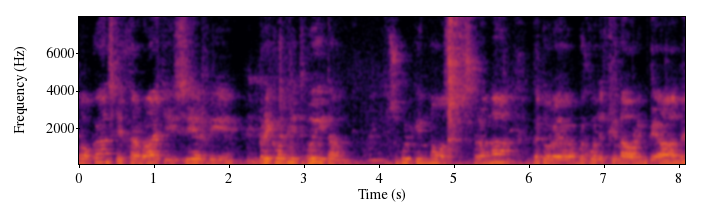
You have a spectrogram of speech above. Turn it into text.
Балканських, Хорватії, Сербії, приклад Литви, там, Жгулькин нос, страна, которая выходит в финал Олимпиады,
